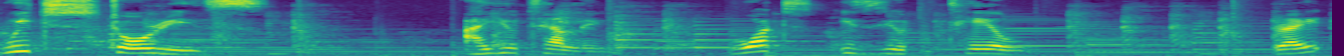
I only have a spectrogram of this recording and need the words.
Which stories are you telling? What is your tale? Right?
